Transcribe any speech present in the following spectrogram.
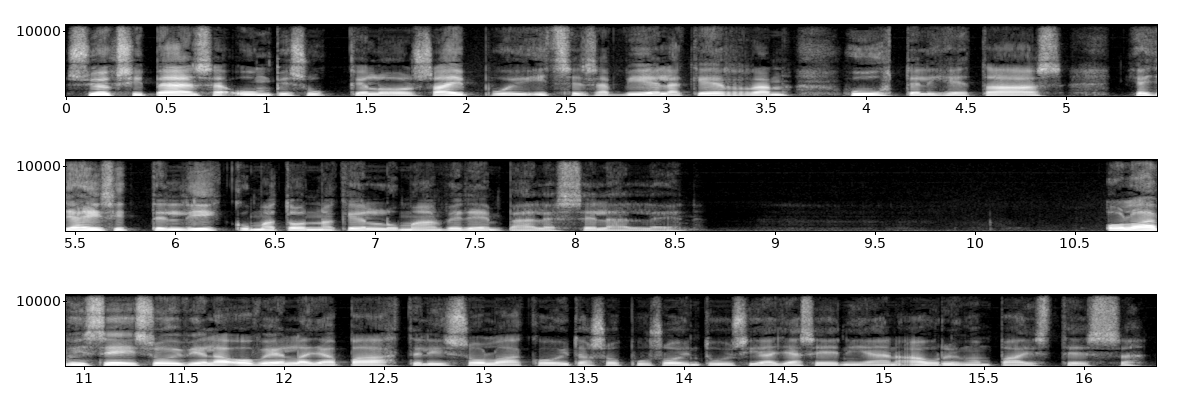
syöksi päänsä umpisukkeloon, saippui itsensä vielä kerran, huuhteli he taas ja jäi sitten liikkumatonna kellumaan veden päälle selälleen. Olavi seisoi vielä ovella ja paahteli solakoita sopusointuisia jäseniään auringonpaisteessa –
